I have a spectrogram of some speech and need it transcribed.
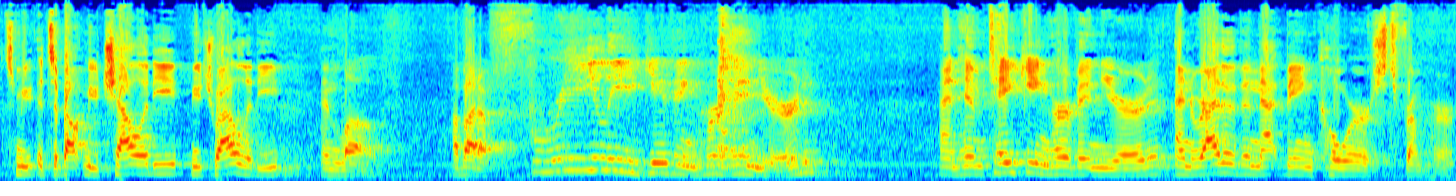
It's, it's about mutuality, mutuality and love. About a freely giving her vineyard and him taking her vineyard, and rather than that being coerced from her.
